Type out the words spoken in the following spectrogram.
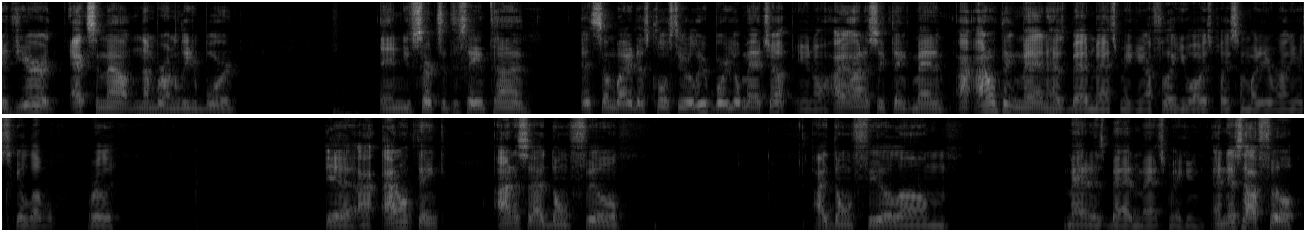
if you're X amount number on the leaderboard, and you search at the same time as somebody that's close to your leaderboard, you'll match up. You know, I honestly think Madden. I, I don't think Madden has bad matchmaking. I feel like you always play somebody around your skill level. Really. Yeah, I, I don't think. Honestly, I don't feel. I don't feel um. Madden is bad matchmaking, and this I feel.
